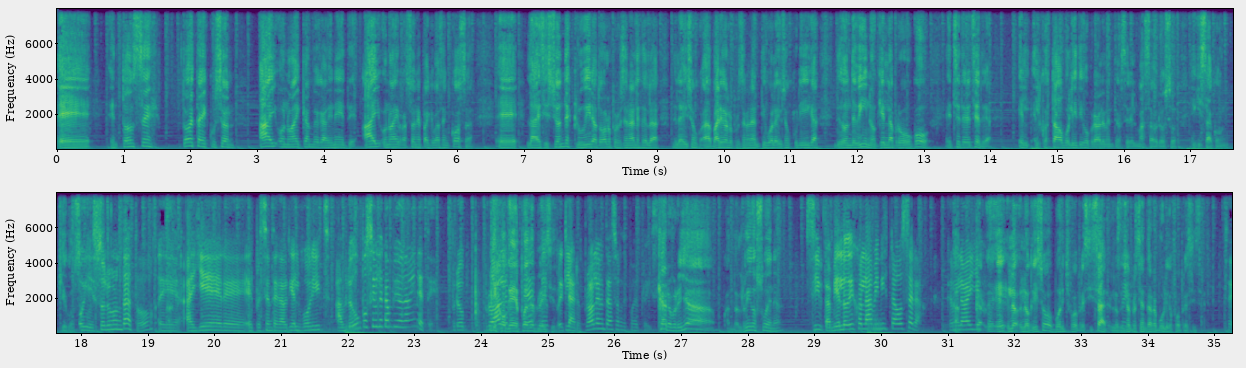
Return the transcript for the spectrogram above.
Eh, entonces, toda esta discusión, hay o no hay cambio de gabinete, hay o no hay razones para que pasen cosas, eh, la decisión de excluir a todos los profesionales de la, de la división, a varios de los profesionales antiguos de la división jurídica, de dónde vino, quién la provocó, etcétera, etcétera. El, el costado político probablemente va a ser el más sabroso y quizá con qué cosa. Oye, solo un dato. Eh, ayer eh, el presidente Gabriel Boric habló de un posible cambio de gabinete. Pero probablemente, que después del plebiscito. de- claro, probablemente va a ser después del plebiscito. Claro, pero ya cuando el río suena, Sí, también lo dijo la ministra vocera, Camila Vallejo. eh, lo, lo que hizo Boric fue precisar, lo que Sí. hizo el presidente de la República fue precisar. Sí.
